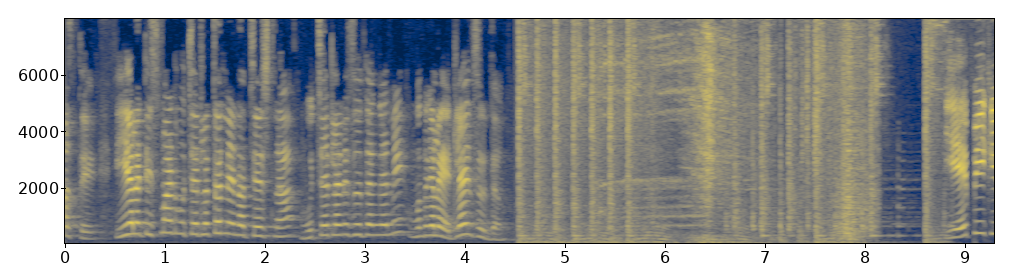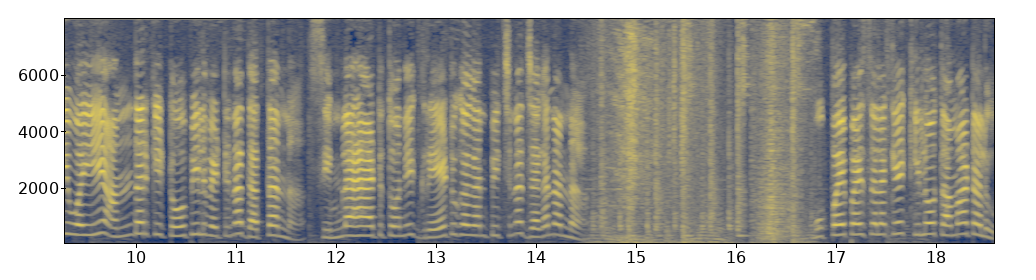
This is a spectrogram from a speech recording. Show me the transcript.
నమస్తే ఇవాళ టిస్మార్ట్ ముచ్చట్లతో నేను వచ్చేసిన. ముచ్చట్లని చూద్దాం కానీ ముందుగా హెడ్లైన్స్ చూద్దాం. ఏపీకి పోయి అందరికి టోపీలు పెట్టిన దత్తన్న. సిమ్లా హ్యాట్ తోని గ్రేటుగా కనిపించిన జగనన్న. ముప్పై పైసలకే కిలో టమాటాలు.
